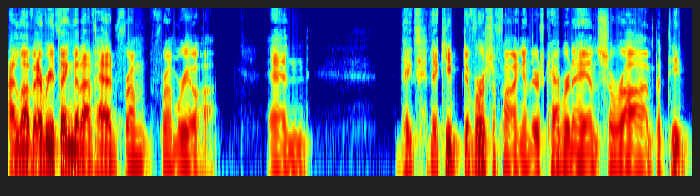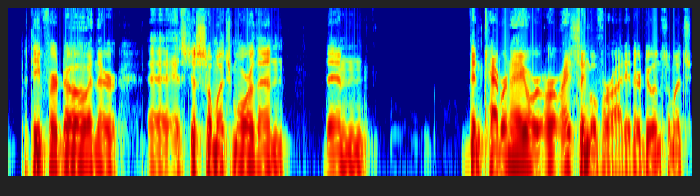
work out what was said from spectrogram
I love everything that I've had from from Rioja, and they they keep diversifying. And there's Cabernet and Syrah and Petit Petit Verdot, and they're uh, it's just so much more than than than Cabernet or, or, a single variety. They're doing so much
